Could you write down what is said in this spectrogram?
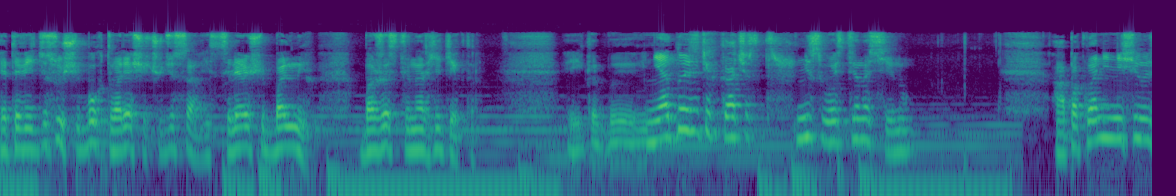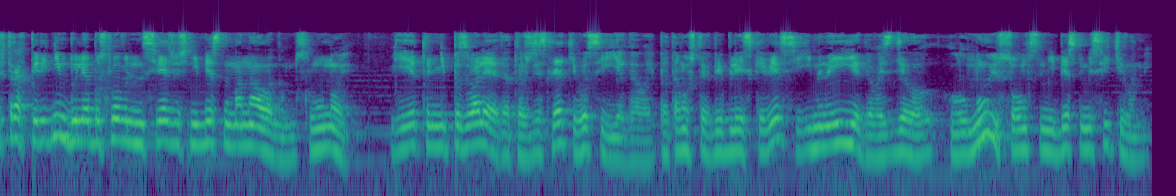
Это вездесущий Бог, творящий чудеса, исцеляющий больных, божественный архитектор. И как бы ни одно из этих качеств не свойственно Сину. А поклонение Сину и страх перед ним были обусловлены связью с небесным аналогом, с Луной. И это не позволяет отождествлять его с Иеговой, потому что в библейской версии именно Иегова сделал Луну и Солнце небесными светилами.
